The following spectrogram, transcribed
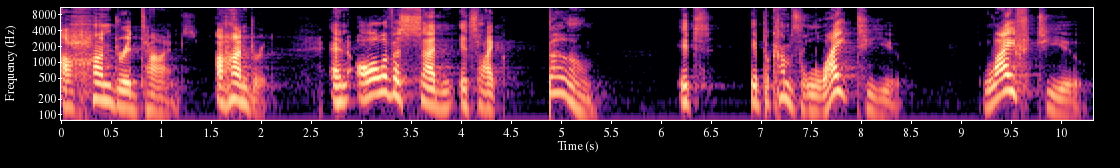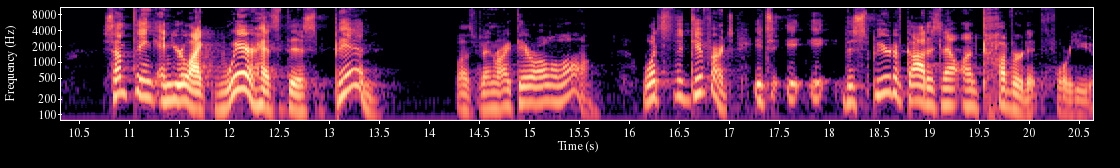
a hundred times, a hundred. And all of a sudden, it's like, boom, it's, it becomes light to you, life to you, something, and you're like, where has this been? Well, it's been right there all along. What's the difference? It's it, it, the Spirit of God has now uncovered it for you.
